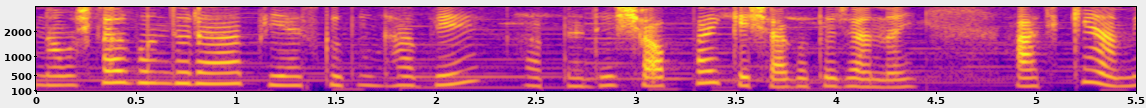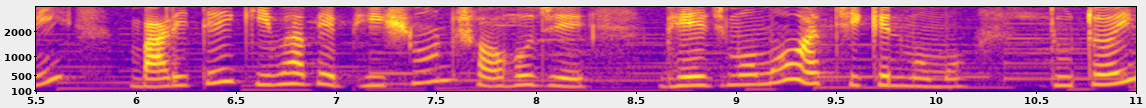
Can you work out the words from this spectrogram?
নমস্কার বন্ধুরা, প্রিয়াস কুকিং হাবে আপনাদের সবাইকে স্বাগত জানাই। আজকে আমি বাড়িতে কীভাবে ভীষণ সহজে ভেজ মোমো আর চিকেন মোমো দুটোই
